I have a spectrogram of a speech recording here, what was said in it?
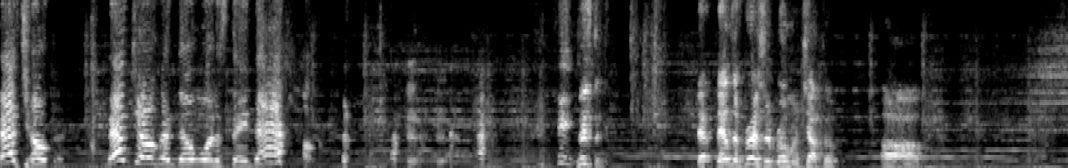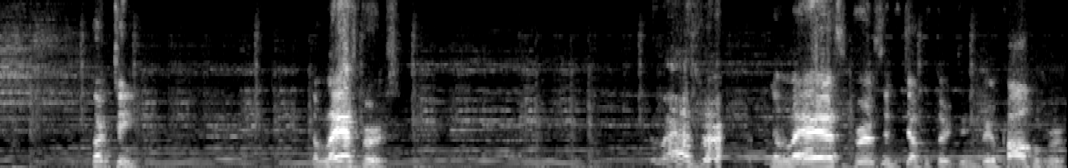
That joker, that joker don't want to stay down. Listen, there- there's a verse in Romans chapter uh, 13, the last verse. Last verse. The last verse in chapter 13, very powerful verse.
